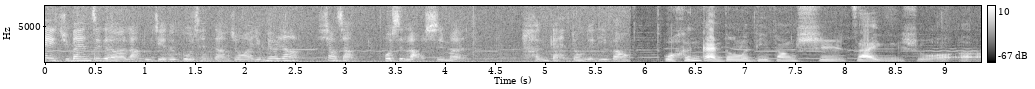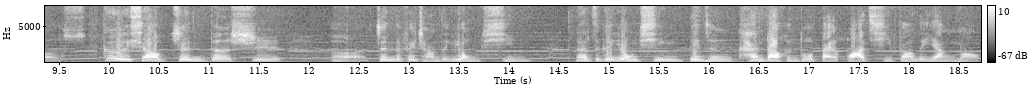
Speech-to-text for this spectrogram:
在举办这个朗读节的过程当中啊，有没有让校长或是老师们很感动的地方？我很感动的地方是在于说，呃，各校真的是，呃，真的非常的用心。那这个用心变成看到很多百花齐放的样貌。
